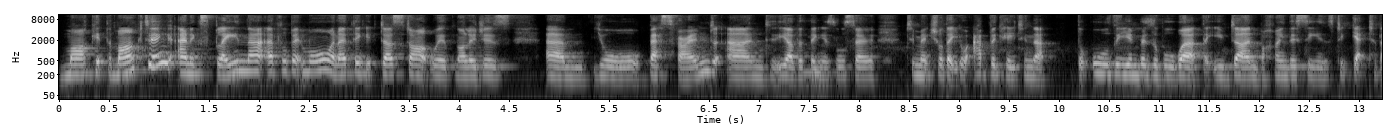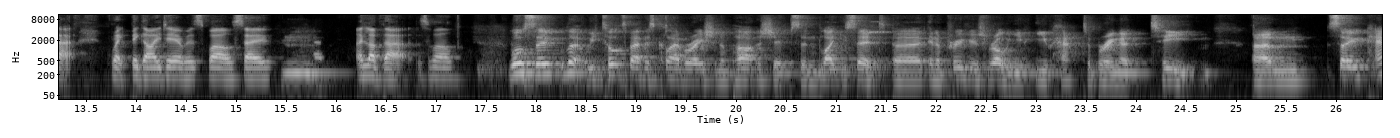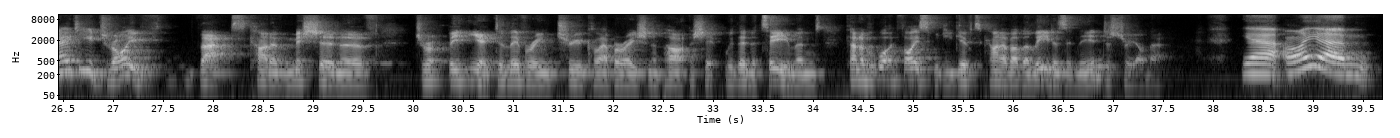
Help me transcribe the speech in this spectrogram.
market the marketing and explain that a little bit more. And I think it does start with knowledge is um, your best friend. And the other thing is also to make sure that you're advocating that the, all the invisible work that you've done behind the scenes to get to that great big idea as well. So mm. um, I love that as well. Well, so look, we talked about this collaboration and partnerships, and like you said, uh, in a previous role, you you had to bring a team. Um, so, how do you drive that kind of mission of you know, delivering true collaboration and partnership within a team? And kind of what advice would you give to kind of other leaders in the industry on that? Yeah, I um,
